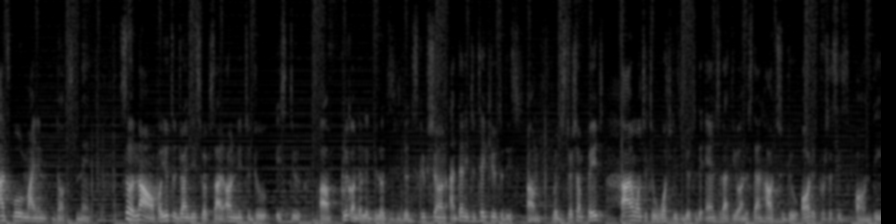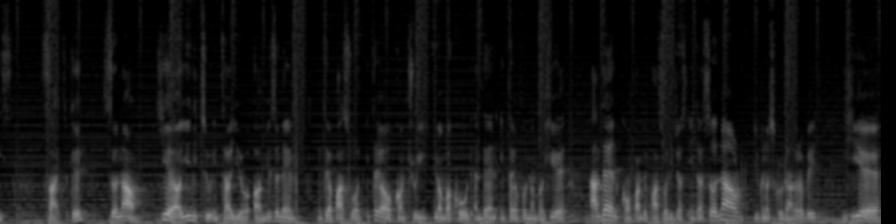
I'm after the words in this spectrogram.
antpoolmining.net. So now for you to join this website, all you need to do is to um, click on the link below this video description and then it will take you to this um, registration page. I want you to watch this video to the end so that you understand how to do all the processes on this site. Okay, so now here you need to enter your um, username enter your password enter your country number code and then enter your phone number here and then confirm the password you just entered. So now you're gonna scroll down a little bit. Here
